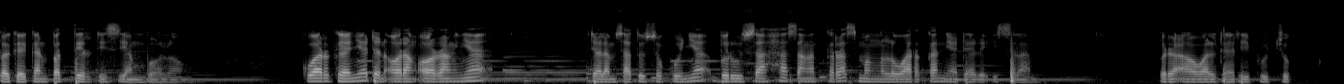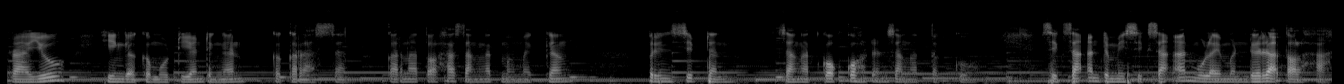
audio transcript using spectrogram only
bagaikan petir di siang bolong. Keluarganya dan orang-orangnya dalam satu sukunya berusaha sangat keras mengeluarkannya dari Islam. Berawal dari bujuk rayu hingga kemudian dengan kekerasan. Karena Tolha sangat memegang prinsip dan sangat kokoh dan sangat teguh. Siksaan demi siksaan mulai mendera Tolha.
